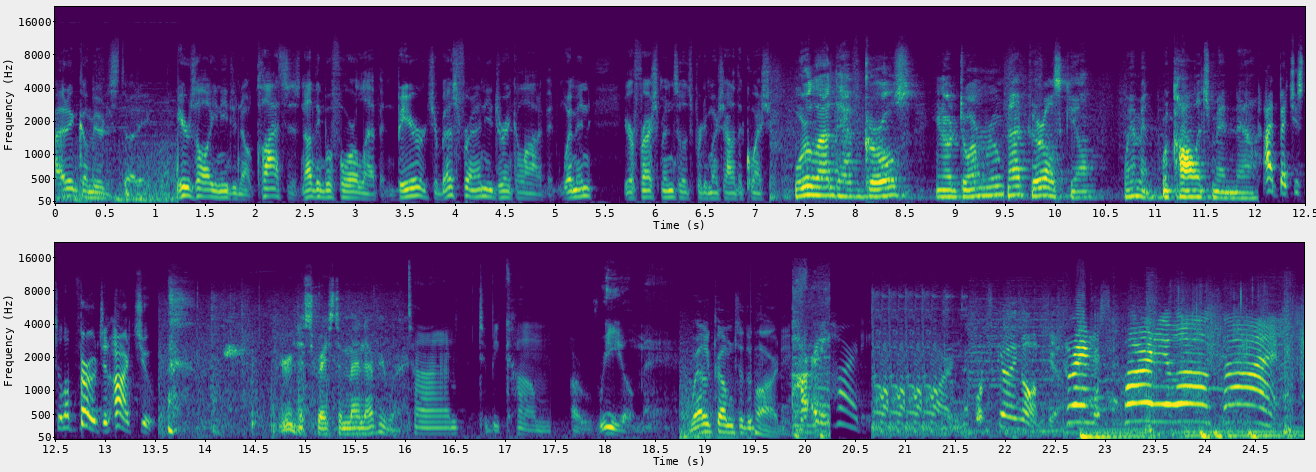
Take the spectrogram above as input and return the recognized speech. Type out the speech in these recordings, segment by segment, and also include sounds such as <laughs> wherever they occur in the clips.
I didn't come here to study. Here's all you need to know. Classes, nothing before 11. Beer, it's your best friend, you drink a lot of it. Women, you're a freshman, so it's pretty much out of the question. We're allowed to have girls in our dorm room? Not girls, Gil. Women. We're college men now. I bet you're still a virgin, aren't you? <laughs> You're a disgrace to men everywhere. Time to become a real man. Welcome to the party. Party. Party. Party. What's going on here? Greatest party of all time.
